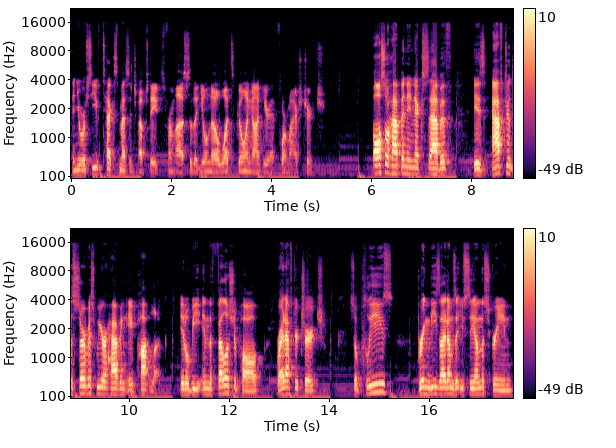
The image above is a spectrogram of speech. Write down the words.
and you'll receive text message updates from us so that you'll know what's going on here at Fort Myers Church. Also happening next Sabbath is after the service, we are having a potluck. It'll be in the fellowship hall right after church. So please bring these items that you see on the screen.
